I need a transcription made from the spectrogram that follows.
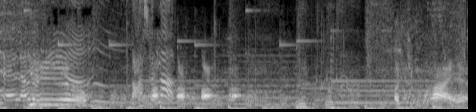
แพ้แล้วเยี่เหรอเนี่ยยมตาฉันล่ะอะอะอะอืมอืมอืมเอาชิบหายแล้ว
